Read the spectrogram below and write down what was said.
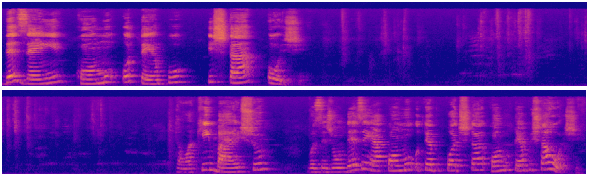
Desenhe como o tempo está hoje. Então, aqui embaixo, vocês vão desenhar como o tempo pode estar, como o tempo está hoje.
